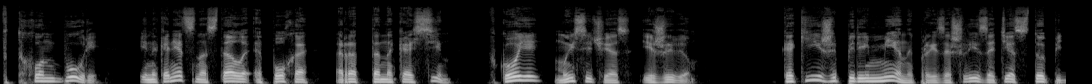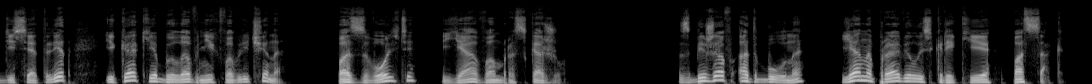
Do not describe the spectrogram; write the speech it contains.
в Тхонбури, и, наконец, настала эпоха Раттанакасин, в коей мы сейчас и живем. Какие же перемены произошли за те 150 лет и как я была в них вовлечена? Позвольте, я вам расскажу. Сбежав от Буна, я направилась к реке Пасак.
